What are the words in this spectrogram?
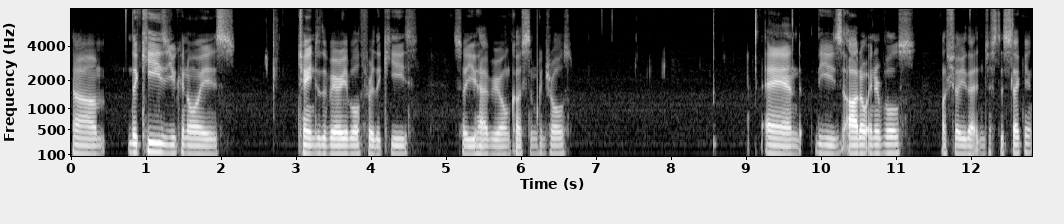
Um, the keys you can always change the variable for the keys so you have your own custom controls. And these auto intervals, I'll show you that in just a second.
